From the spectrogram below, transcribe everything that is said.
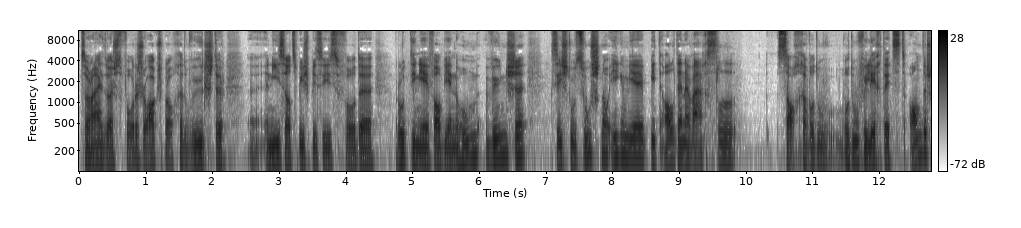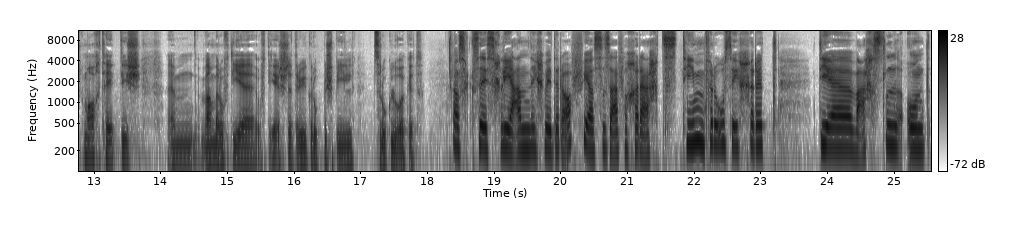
Soraya, du hast es vorher schon angesprochen, du würdest dir äh, einen Einsatz beispielsweise von der Routinier Fabienne Hum wünschen. Siehst du sonst noch irgendwie bei all diesen Wechseln Sachen, die du, wo du vielleicht jetzt anders gemacht hättest, ähm, wenn wir auf die, auf die ersten drei Gruppenspiele zurückschauen? Also ich sehe es ein bisschen ähnlich wie der Raffi. Also es einfach ein rechtes Team verunsichert, die Wechsel. Und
